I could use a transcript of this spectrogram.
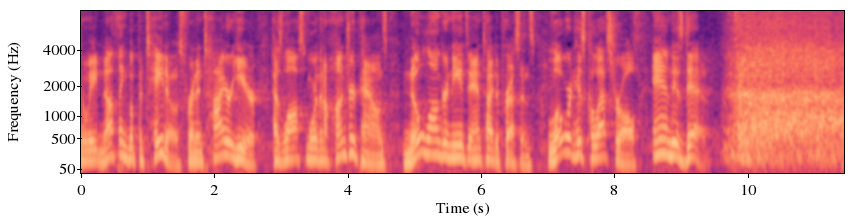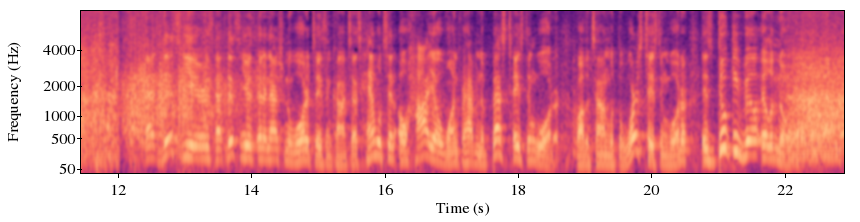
Who ate nothing but potatoes for an entire year has lost more than 100 pounds, no longer needs antidepressants, lowered his cholesterol, and is dead. At this year's at this year's International Water Tasting Contest, Hamilton, Ohio won for having the best tasting water, while the town with the worst tasting water is Dookieville, Illinois.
